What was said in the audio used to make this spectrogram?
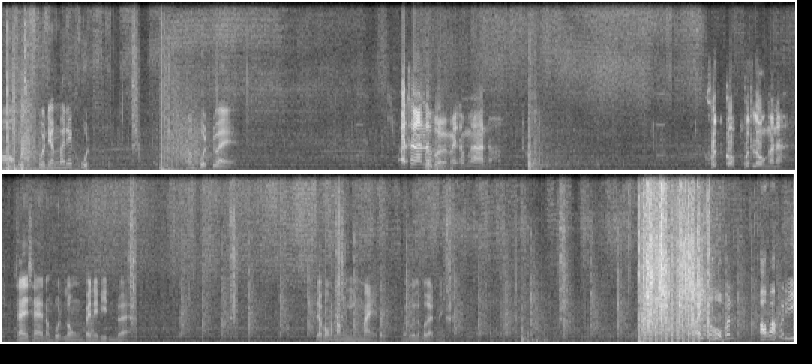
อ๋อ คุณคุณยังไม่ได้ขุด ต้องขุดด้วยอะถ้างั้นระเบิดมันไม่ทำงานเหรอ ขุดกบขุดลงอะนะ ใช่ใช่ต้องขุดลงไปในดินด้วย เดี๋ยวผมลองยิงใหม่ดูไม่รู้ระเบิดไหมเฮ้ยโอ้โหมันออกมาพอดี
